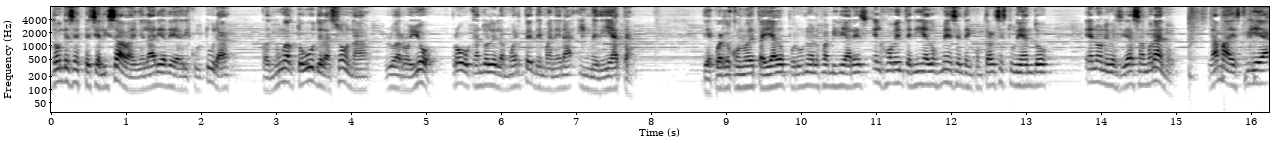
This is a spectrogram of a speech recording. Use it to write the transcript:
donde se especializaba en el área de agricultura, cuando un autobús de la zona lo arrolló provocándole la muerte de manera inmediata. De acuerdo con lo detallado por uno de los familiares, el joven tenía dos meses de encontrarse estudiando en la Universidad Zamorano, la maestría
